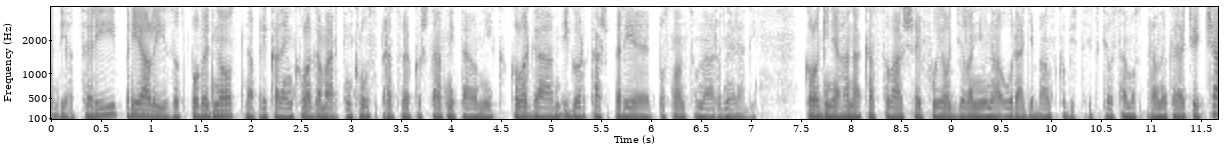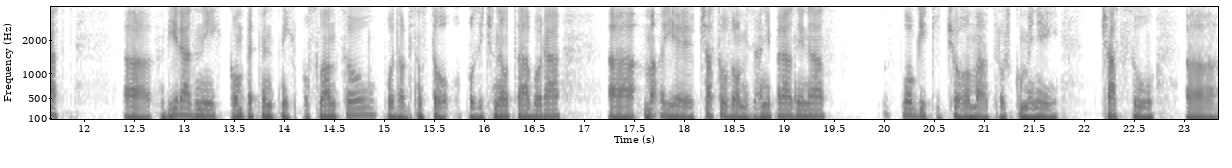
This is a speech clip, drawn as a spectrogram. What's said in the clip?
viacerí, prijali zodpovednosť, napríklad aj kolega Martin Klus pracuje ako štátny tajomník, kolega Igor Kašper je poslancom Národnej rady, kolegyňa Hanna Kasová šéfuje oddeleniu na úrade Bansko-Bystrického samozprávneho kraja. Čiže časť výrazných, kompetentných poslancov, povedal by som z toho opozičného tábora, je časov veľmi zanepráznená, z logiky čoho má trošku menej času uh,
